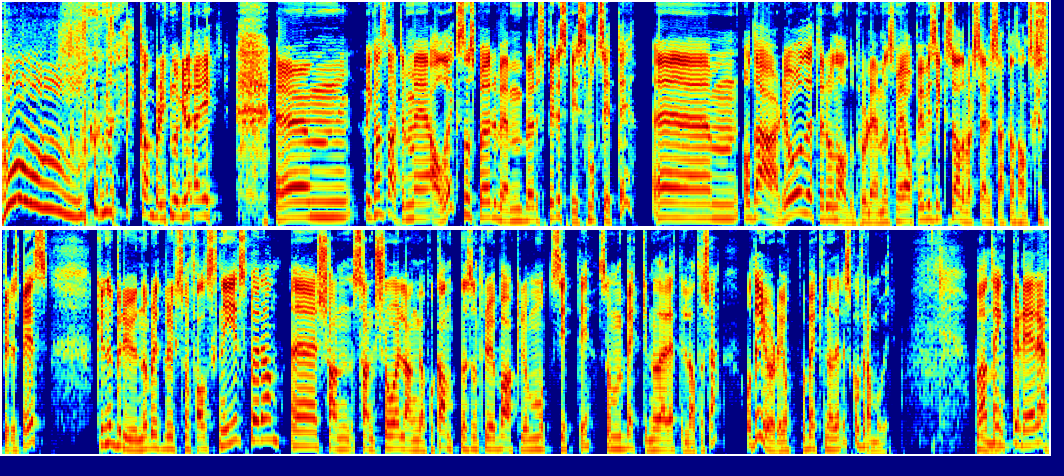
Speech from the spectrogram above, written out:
Det kan bli noe greier. Um, vi kan starte med Alex, som spør hvem bør spille spiss mot City. Um, og da er det jo dette Ronaldo-problemet som vi er oppe i. Hvis ikke så hadde det vært selvsagt at han skulle spille spiss. Kunne Bruno blitt brukt som falsk nier, spør han. Uh, Sancho og Langa på kantene som truer bakrom mot City, som bekkene der etterlater seg. Og det gjør det jo, for bekkene deres går framover. Hva tenker dere?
